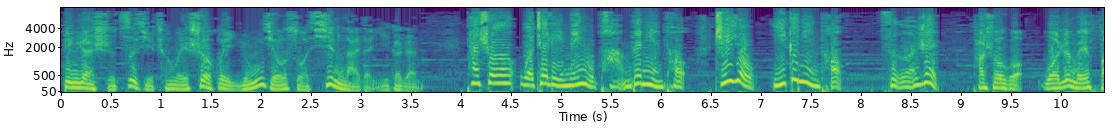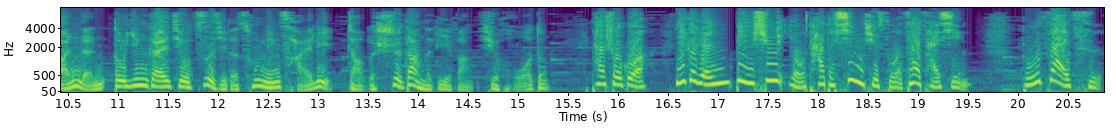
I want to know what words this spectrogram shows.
并愿使自己成为社会永久所信赖的一个人。”他说：“我这里没有旁的念头，只有一个念头——责任。”他说过：“我认为凡人都应该就自己的聪明才力找个适当的地方去活动。”他说过：“一个人必须有他的兴趣所在才行，不在此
